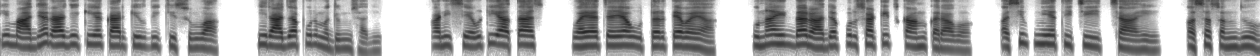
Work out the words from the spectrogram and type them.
की माझ्या राजकीय कारकिर्दीची सुरुवात ही राजापूरमधून झाली. आणि शेवटी आता वयाच्या या उतरत्या वया पुन्हा एकदा राजापूरसाठीच काम करावं अशी नियतीची इच्छा आहे असं समजू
